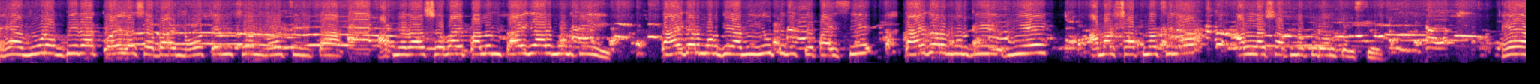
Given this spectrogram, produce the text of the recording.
হ্যাঁ মুরব্বীরা কয়লা ভাই নো টেনশন নো চিন্তা। আপনারা সবাই পালন টাইগার মুরগি। টাইগার মুরগি আমি ইউটিউবে পাইছি। টাইগার মুরগি নিয়ে আমার স্বপ্ন ছিল, আল্লাহ স্বপ্ন পূরণ করছে। হ্যাঁ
